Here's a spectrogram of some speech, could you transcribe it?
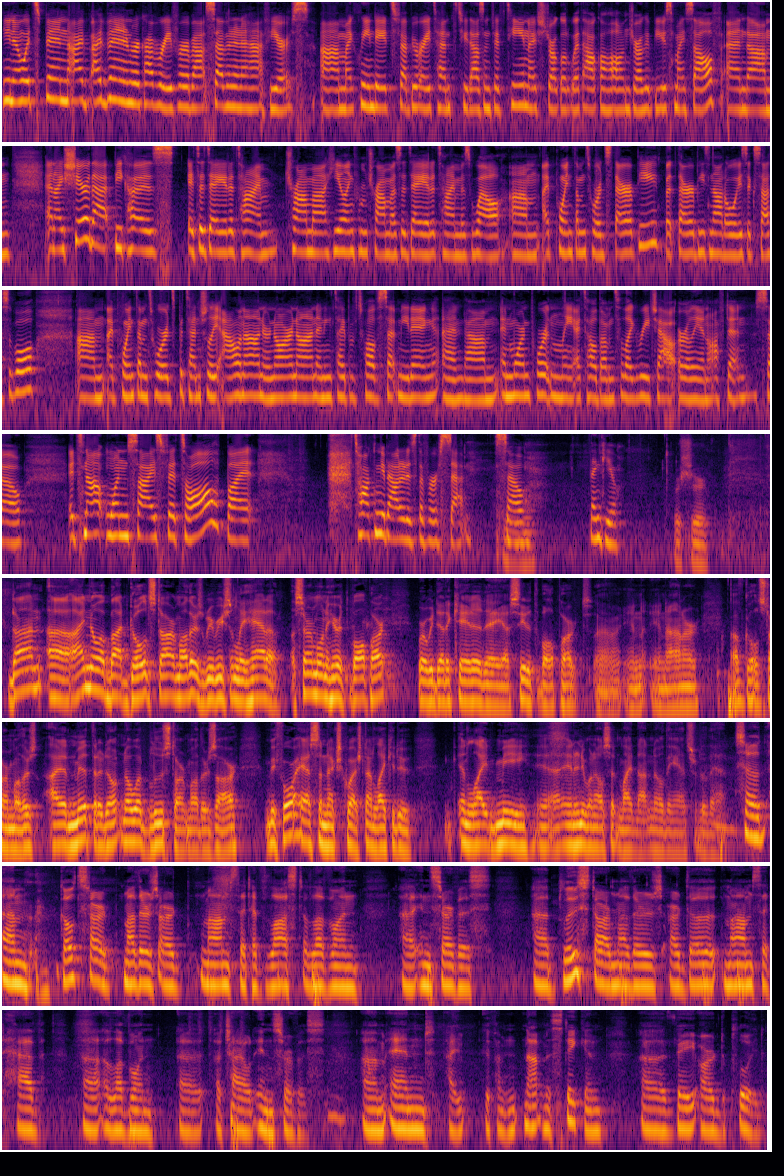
you know, it's been, I've, I've been in recovery for about seven and a half years. Um, my clean date's February 10th, 2015. I've struggled with alcohol and drug abuse myself. And, um, and I share that because it's a day at a time. Trauma, healing from trauma is a day at a time as well. Um, I point them towards therapy, but therapy's not always accessible. Um, I point them towards potentially Al Anon or Nar-Anon, any type of 12 step meeting. And, um, and more importantly, I tell them to like reach out early and often. So, it's not one size fits all, but talking about it is the first step. So, mm-hmm. thank you. For sure. Don, uh, I know about Gold Star Mothers. We recently had a, a ceremony here at the ballpark where we dedicated a, a seat at the ballpark uh, in, in honor of Gold Star Mothers. I admit that I don't know what Blue Star Mothers are. Before I ask the next question, I'd like you to enlighten me uh, and anyone else that might not know the answer to that. So, um, Gold Star mothers are moms that have lost a loved one uh, in service. Uh, Blue Star mothers are the moms that have uh, a loved one, uh, a child in service. Um, and I, if I'm not mistaken, uh, they are deployed.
